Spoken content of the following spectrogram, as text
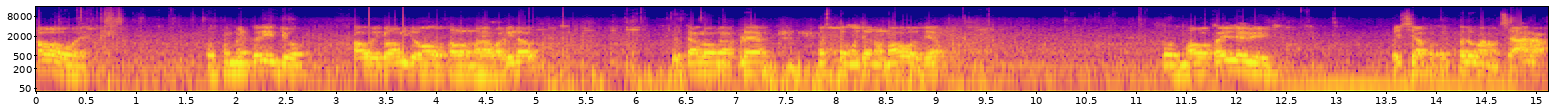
ખાવા હોય તો કમેન્ટ કરી દો ખાવ હોય તો આવી જાઓ ખાવા મારા વાલી લાવ તો ચાલો હવે આપણે મસ્ત મજાનો માવો છે. તો માવો ખાઈ લેવી. પછી આપણે કરવાનો છે. આરામ.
